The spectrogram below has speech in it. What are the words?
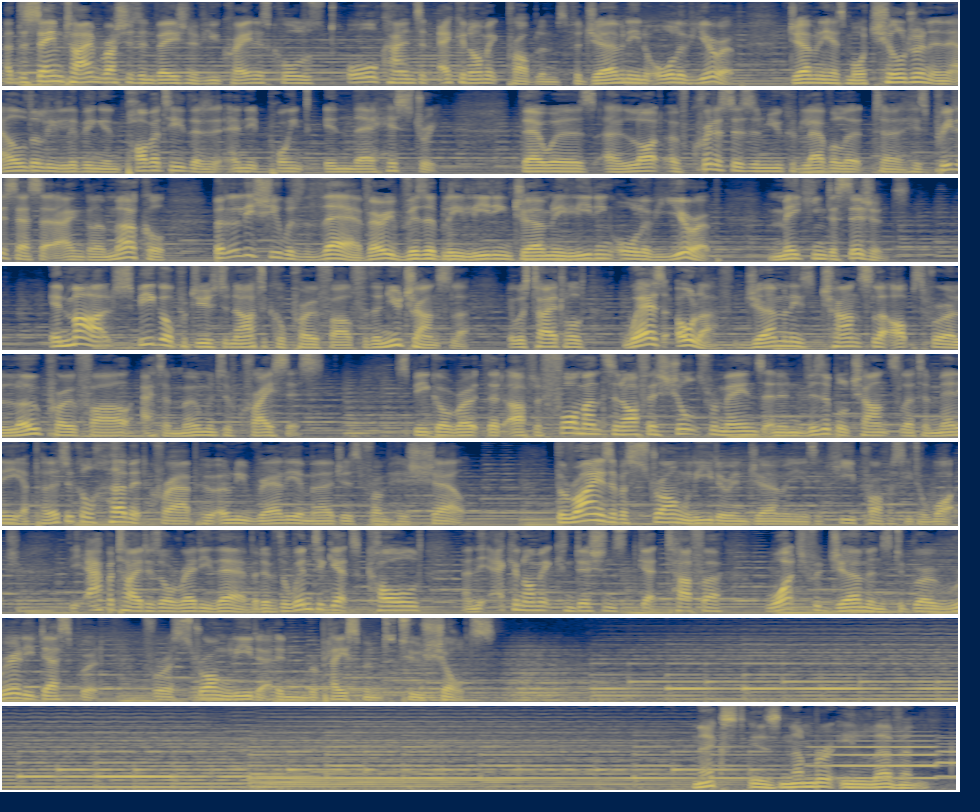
At the same time, Russia's invasion of Ukraine has caused all kinds of economic problems for Germany and all of Europe. Germany has more children and elderly living in poverty than at any point in their history. There was a lot of criticism you could level at uh, his predecessor, Angela Merkel, but at least she was there, very visibly leading Germany, leading all of Europe, making decisions. In March, Spiegel produced an article profile for the new Chancellor. It was titled, Where's Olaf? Germany's Chancellor opts for a low profile at a moment of crisis. Spiegel wrote that after four months in office, Scholz remains an invisible chancellor to many, a political hermit crab who only rarely emerges from his shell. The rise of a strong leader in Germany is a key prophecy to watch. The appetite is already there, but if the winter gets cold and the economic conditions get tougher, watch for Germans to grow really desperate for a strong leader in replacement to Scholz. Next is number 11.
